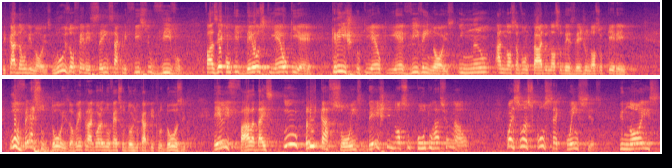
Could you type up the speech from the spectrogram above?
de cada um de nós, nos oferecer em sacrifício vivo, fazer com que Deus, que é o que é, Cristo, que é o que é, vive em nós e não a nossa vontade, o nosso desejo, o nosso querer. O verso 2, eu vou entrar agora no verso 2 do capítulo 12, ele fala das implicações deste nosso culto racional. Quais são as consequências de nós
